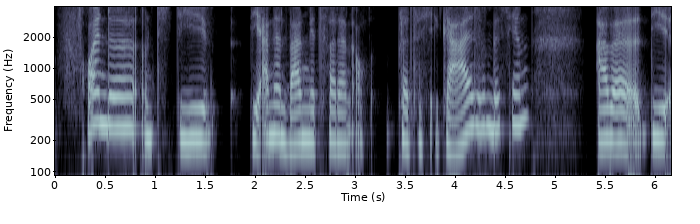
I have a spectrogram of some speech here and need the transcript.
Freunde und die, die anderen waren mir zwar dann auch plötzlich egal, so ein bisschen, aber die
